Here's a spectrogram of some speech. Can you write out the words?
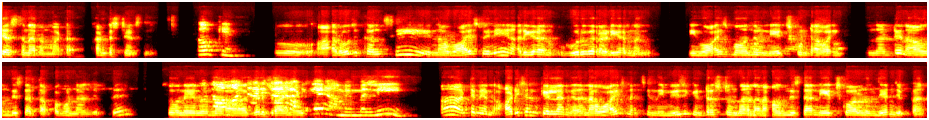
చేస్తున్నారు అనమాట కంటెస్టెంట్స్ని ఓకే. సో ఆ రోజు కలిసి నా వాయిస్ విని అడిగారు గురుగారు అడిగారు నన్ను. నీ వాయిస్ బాగుంది నువ్వు నేర్చుకుంటావా? అంటే నా ఉంది సార్ తప్పకుండా అని చెప్తే. సో నేను నా దగ్గర జాయిన్ మిమ్మల్ని? అంటే నేను ఆడిషన్కి వెళ్ళాను కదా నా వాయిస్ నచ్చింది మ్యూజిక్ ఇంట్రెస్ట్ ఉందా నా ఉంది సార్ నేర్చుకోవాలని ఉంది అని చెప్పాను.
